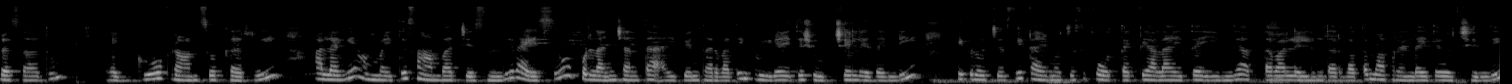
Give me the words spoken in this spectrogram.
ప్రసాదం ఎగ్గు ఫ్రాన్స్ కర్రీ అలాగే అమ్మ అయితే సాంబార్ చేసింది రైస్. ఇప్పుడు లంచ్ అంతా అయిపోయిన తర్వాత ఇంక వీడియో అయితే షూట్ చేయలేదండి. ఇక్కడ వచ్చేసి టైం వచ్చేసి ఫోర్ థర్టీ అలా అయితే అయ్యింది. అత్త వాళ్ళు వెళ్ళిన తర్వాత మా ఫ్రెండ్ అయితే వచ్చింది.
